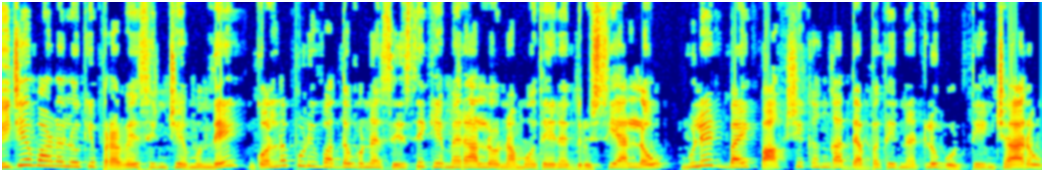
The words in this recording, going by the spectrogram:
విజయవాడలోకి ప్రవేశించే ముందే గొల్లపూడి వద్ద ఉన్న సీసీ కెమెరాల్లో నమోదైన దృశ్యాల్లో బుల్లెట్ బైక్ పాక్షికంగా దెబ్బతిన్నట్లు గుర్తించారు.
